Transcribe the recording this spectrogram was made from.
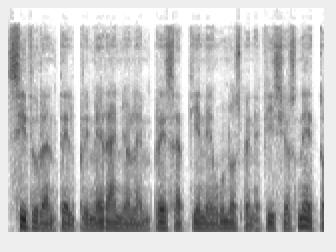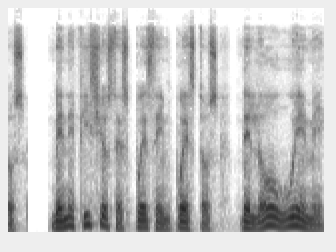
Si durante el primer año la empresa tiene unos beneficios netos, beneficios después de impuestos, del OUM,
